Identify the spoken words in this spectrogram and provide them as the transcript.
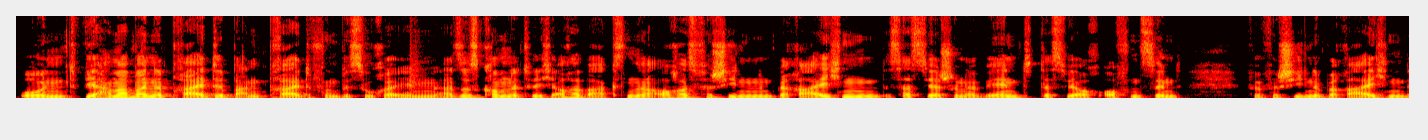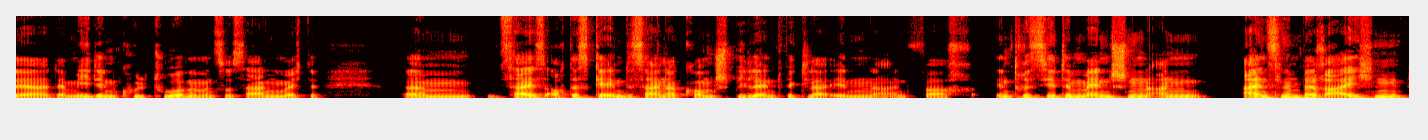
Und wir haben aber eine breite Bandbreite von BesucherInnen. Also es kommen natürlich auch Erwachsene, auch aus verschiedenen Bereichen. Das hast du ja schon erwähnt, dass wir auch offen sind für verschiedene Bereiche der, der Medienkultur, wenn man so sagen möchte ähm, sei es auch, dass Game Designer kommen, SpieleentwicklerInnen, einfach interessierte Menschen an einzelnen Bereichen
